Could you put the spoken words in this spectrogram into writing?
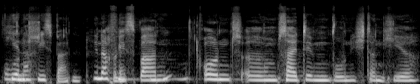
Hier nach Wiesbaden. Hier nach Oder? Wiesbaden. Mhm. Und ähm, seitdem wohne ich dann hier.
